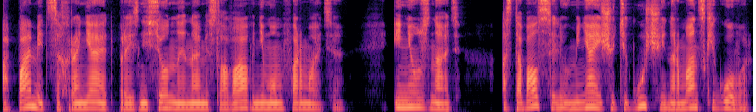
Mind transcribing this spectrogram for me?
а память сохраняет произнесенные нами слова в немом формате. И не узнать, оставался ли у меня еще тягучий нормандский говор,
